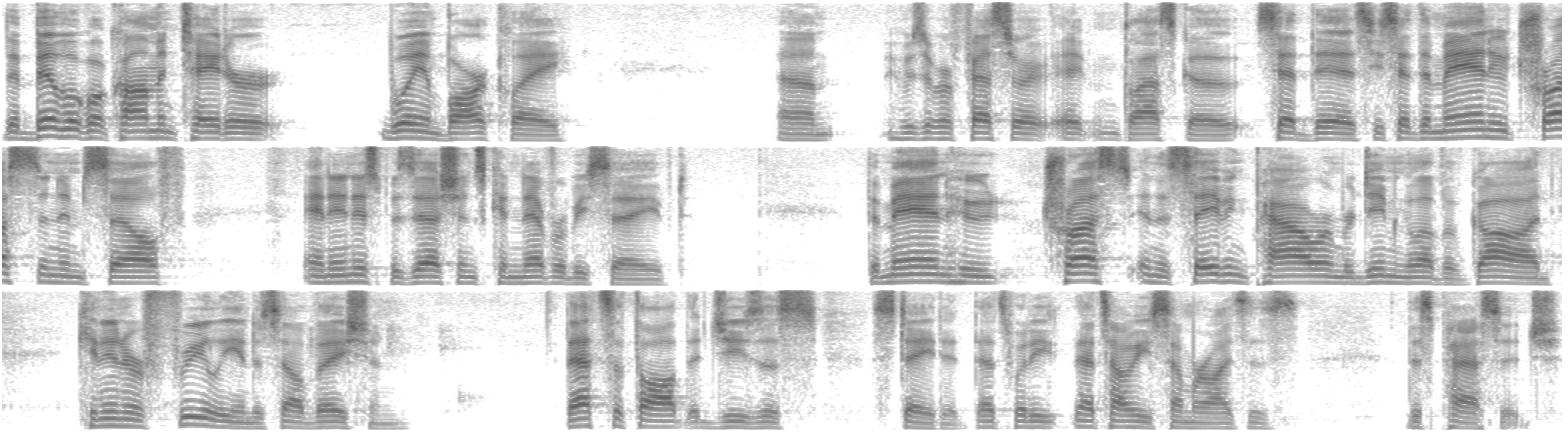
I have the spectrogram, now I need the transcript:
The biblical commentator William Barclay, um, who's a professor at Glasgow, said this. He said, The man who trusts in himself and in his possessions can never be saved. The man who trusts in the saving power and redeeming love of God can enter freely into salvation. That's the thought that Jesus stated. That's, what he, that's how he summarizes this passage.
